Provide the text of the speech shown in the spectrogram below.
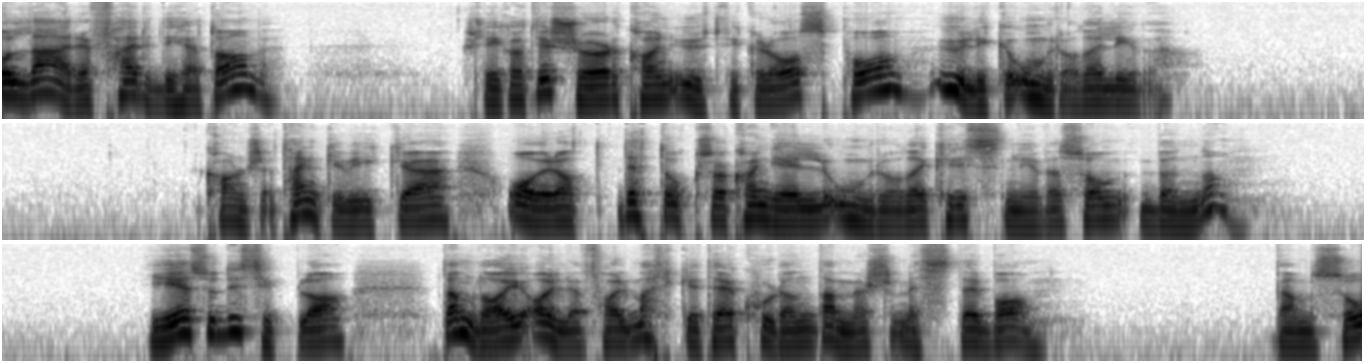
og lære ferdigheter av, slik at vi sjøl kan utvikle oss på ulike områder i livet. Kanskje tenker vi ikke over at dette også kan gjelde områder i kristenlivet som bønner. Jesu disipler de la i alle fall merke til hvordan deres mester ba. De så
